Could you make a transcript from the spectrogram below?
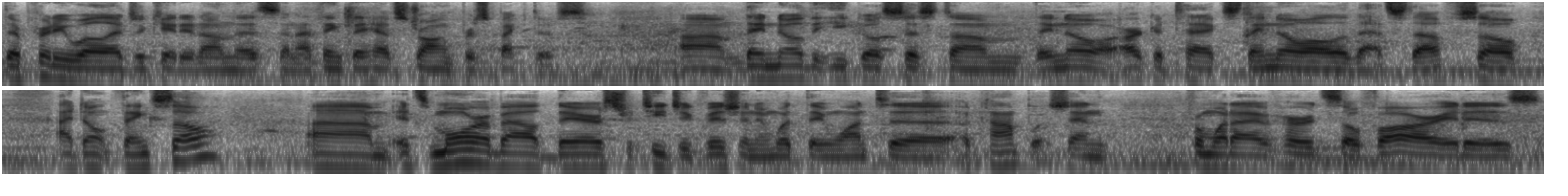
they're pretty well educated on this, and I think they have strong perspectives. Um, they know the ecosystem, they know architects, they know all of that stuff. So I don't think so. Um, it's more about their strategic vision and what they want to accomplish. And from what I've heard so far, it is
